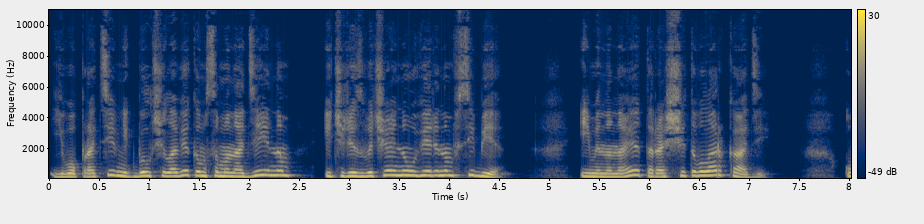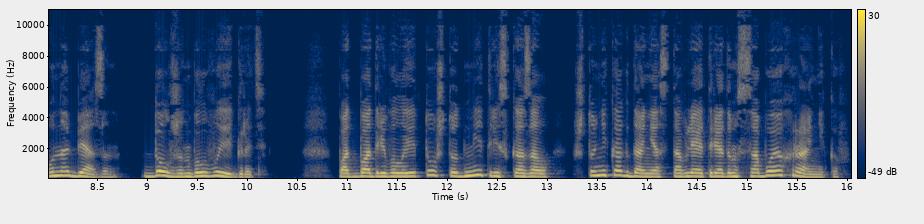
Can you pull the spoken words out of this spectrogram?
Его противник был человеком самонадеянным и чрезвычайно уверенным в себе. Именно на это рассчитывал Аркадий. Он обязан, должен был выиграть. Подбадривало и то, что Дмитрий сказал, что никогда не оставляет рядом с собой охранников.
